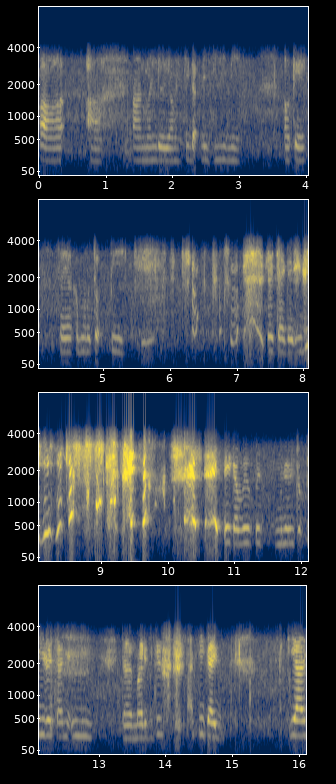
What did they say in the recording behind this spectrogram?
uh, uh, uh, benda yang tidak dizini. Okey, saya akan menutup pi. Rencana ini. saya akan menutup pi rencana ini. Dan mari kita saksikan. Sekian.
